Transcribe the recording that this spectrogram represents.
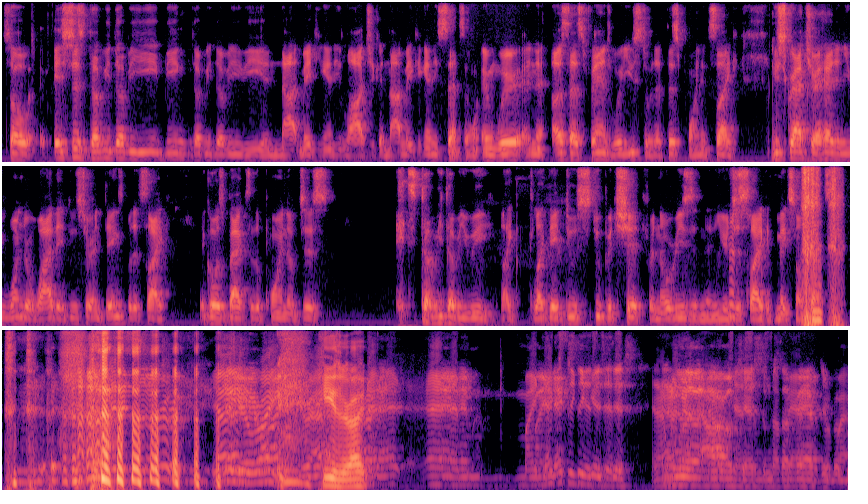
So it's just WWE being WWE and not making any logic and not making any sense. And, and we're and us as fans, we're used to it at this point. It's like you scratch your head and you wonder why they do certain things, but it's like it goes back to the point of just it's WWE. Like like they do stupid shit for no reason, and you're just like it makes no sense. yeah, you're right. You're He's right. And my next thing is this, and I'm gonna let Alex ask some stuff after, but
